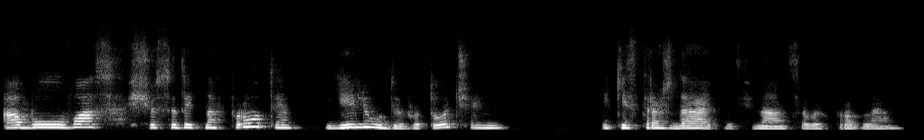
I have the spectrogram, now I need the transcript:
Або у вас, що сидить навпроти, є люди в оточенні, які страждають від фінансових проблем.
